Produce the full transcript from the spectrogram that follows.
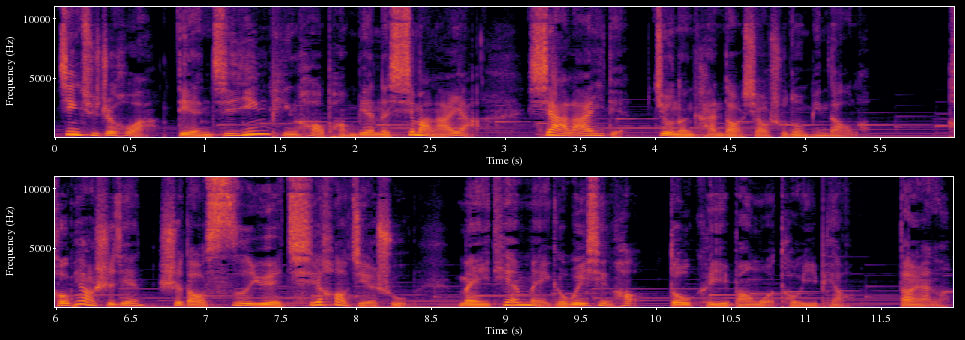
进去之后啊，点击音频号旁边的喜马拉雅，下拉一点就能看到小树洞频道了。投票时间是到四月七号结束，每天每个微信号都可以帮我投一票。当然了，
